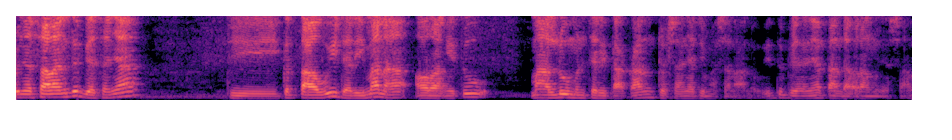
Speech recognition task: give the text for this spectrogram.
Penyesalan itu biasanya diketahui dari mana orang itu malu menceritakan dosanya di masa lalu. Itu biasanya tanda orang menyesal.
